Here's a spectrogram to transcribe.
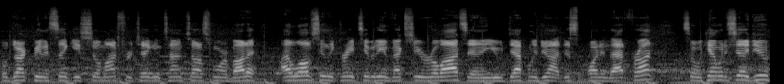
Well, Dark Fenix, thank you so much for taking time to us more about it. I love seeing the creativity in VEX-U robots, and you definitely do not disappoint in that front. So we can't wait to see how you do.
